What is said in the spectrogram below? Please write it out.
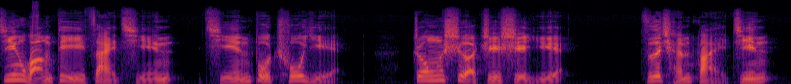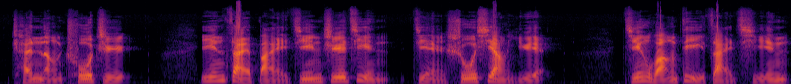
荆王帝在秦，秦不出也。中射之士曰：“资臣百金，臣能出之。”因在百金之境，见书相曰：“荆王帝在秦，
